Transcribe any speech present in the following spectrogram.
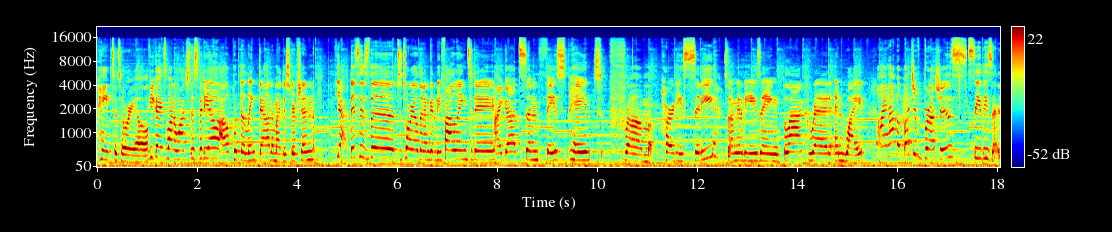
paint tutorial. If you guys wanna watch this video, I'll put the link down in my description yeah, this is the tutorial that I'm gonna be following today. I got some face paint from Party City. So I'm gonna be using black, red, and white. I have a bunch of brushes. See, these are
